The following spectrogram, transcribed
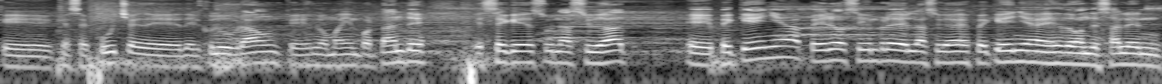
que, que se escuche del Club Brown, que es lo más importante. sé que es una ciudad eh, pequeña, pero siempre en las ciudades pequeñas es donde salen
